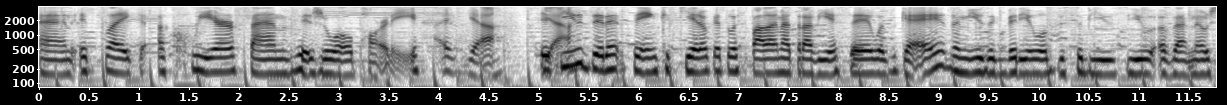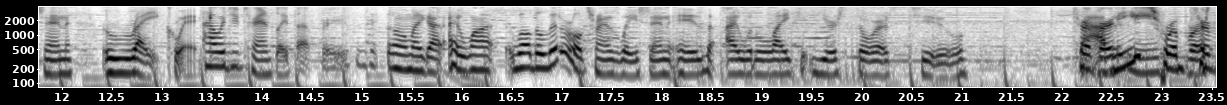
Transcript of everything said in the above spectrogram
and it's like a queer femme visual party. I- yeah. If yeah. you didn't think Quiero que tu espada me atraviese was gay, the music video will disabuse you of that notion right quick. How would you translate that phrase? Oh my god, I want. Well, the literal translation is I would like your sword to Traverse me, me. traverse,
